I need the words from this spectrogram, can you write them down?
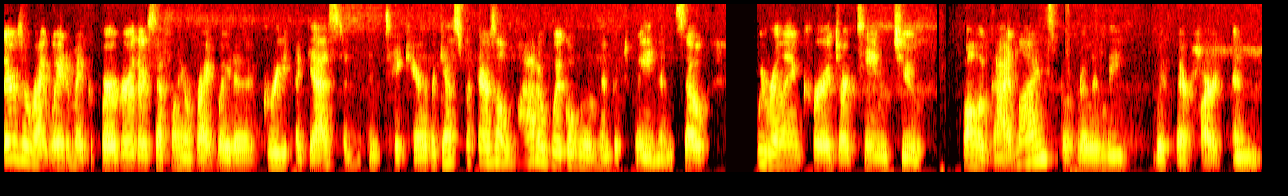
there's a right way to make a burger. There's definitely a right way to greet a guest and, and take care of a guest, but there's a lot of wiggle room in between. And so we really encourage our team to follow guidelines, but really lead with their heart and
